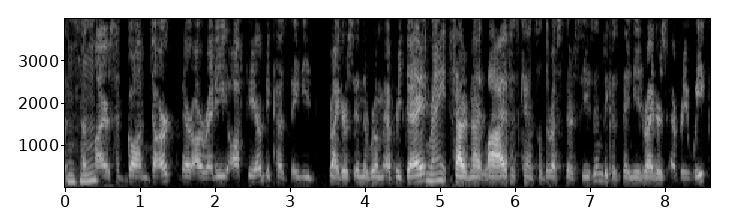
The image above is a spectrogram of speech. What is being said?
and Mhm. Seth Meyers, have gone dark. They're already off the air because they need writers in the room every day. Right. Saturday Night Live has canceled the rest of their season because they need writers every week.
